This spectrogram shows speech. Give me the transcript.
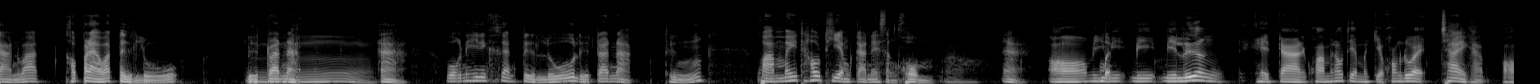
การว่าเขาแปลว่าตื่นรู้ หรือตระหนักอืมอ่า woke ในที่นี้คือการตื่นรู้หรือตระหนักถึงความไม่เท่าเทียมกันในสังคมอ๋ออ่าอ๋อมีเหมือนมีมีมีเรื่องเหตุการณ์ความไม่เท่าเทียมมาเกี่ยวข้องด้วย ใช่ครับอ๋อ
